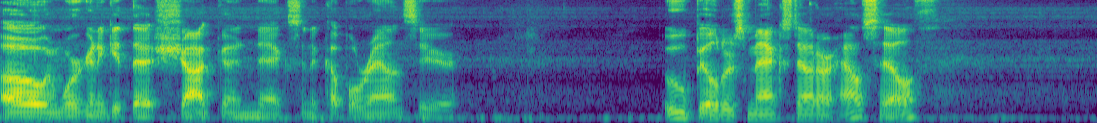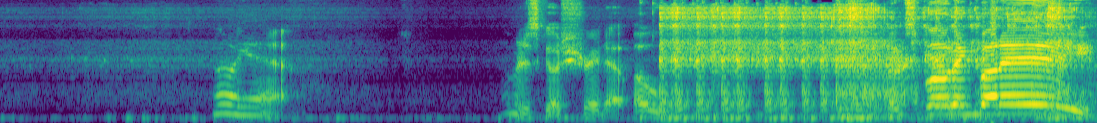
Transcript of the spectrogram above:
Oh, and we're gonna get that shotgun next in a couple rounds here. Ooh, builders maxed out our house health. Oh yeah. I'm gonna just go straight up. Oh. Exploding bunny!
